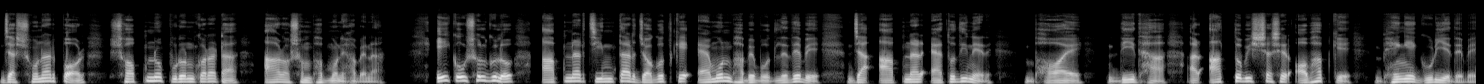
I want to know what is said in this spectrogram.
যা শোনার পর স্বপ্ন পূরণ করাটা আর অসম্ভব মনে হবে না। এই কৌশলগুলো আপনার চিন্তার জগৎকে এমনভাবে বদলে দেবে যা আপনার এতদিনের ভয়, দ্বিধা আর আত্মবিশ্বাসের অভাবকে ভেঙে গুড়িয়ে দেবে।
